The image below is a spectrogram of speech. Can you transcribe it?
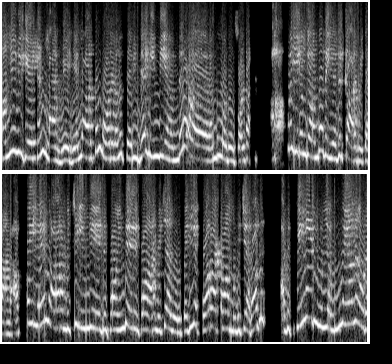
கம்யூனிகேஷன் லாங்குவேஜ் எல்லாருக்கும் ஓரளவு தெரிஞ்ச ஹிந்திய வந்து வந்து ஒரு சொல்றார். அப்ப இவங்க வந்து அதை எதிர்க்க ஆரம்பிக்கிறாங்க. அப்பையில ஆரம்பிச்சு இந்திய எதிர்ப்போம் இந்திய எதிர்ப்போம். ஆரம்பிச்சு அது ஒரு பெரிய போராட்டமா முடிச்சு அதாவது அது பின்னாடி உள்ள உண்மையான ஒரு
